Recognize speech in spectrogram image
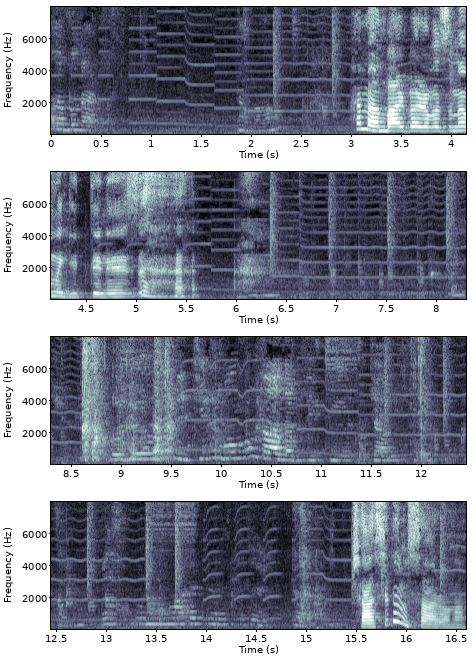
arabalar var. Tamam. Hemen Barbie arabasına mı gittiniz? Chelsea de mi sar ona?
